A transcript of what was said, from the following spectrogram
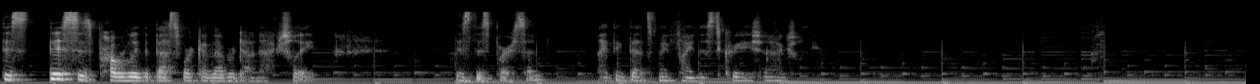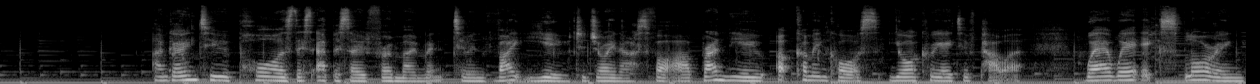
this this is probably the best work I've ever done. Actually, is this person. I think that's my finest creation. Actually. I'm going to pause this episode for a moment to invite you to join us for our brand new upcoming course, Your Creative Power, where we're exploring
